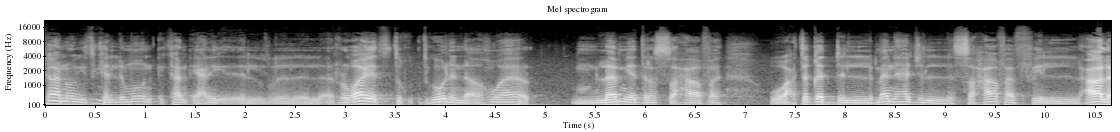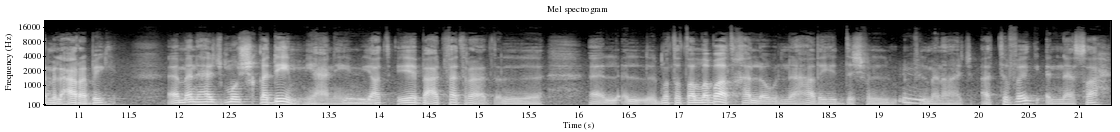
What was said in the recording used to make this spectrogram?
كانوا يتكلمون كان يعني ال- ال- الرواية تق- تقول انه هو لم يدرس صحافة واعتقد المنهج الصحافة في العالم العربي منهج مش قديم يعني إيه بعد فترة ال- ال- المتطلبات خلوا إن هذه تدش في ال- في المناهج. أتفق إنه صح.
